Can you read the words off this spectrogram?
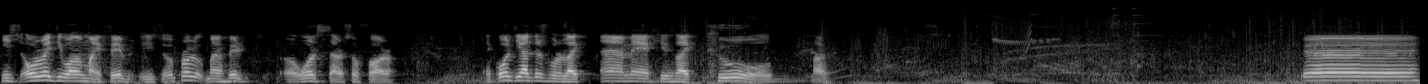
He's already one of my favorite. He's probably my favorite uh, world star so far. Like all the others were like, eh, man, he's like cool. Like, Yay!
